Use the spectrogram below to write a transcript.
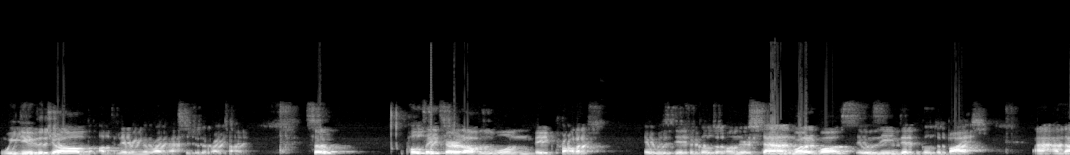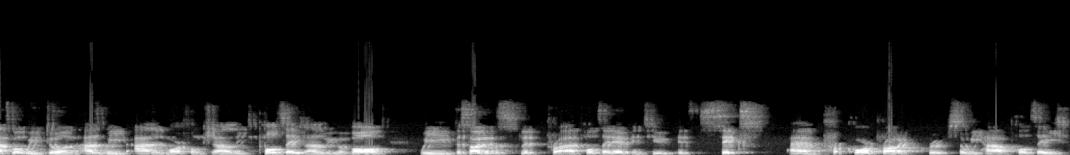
we do the job of delivering the right message at the right time. So Pulsate started off as one big product. It was difficult to understand what it was. It was even difficult to buy it. Uh, and that's what we've done as we've added more functionality to Pulsate and as we've evolved. We've decided to split uh, Pulsate out into its six um, core product groups. So we have Pulsate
